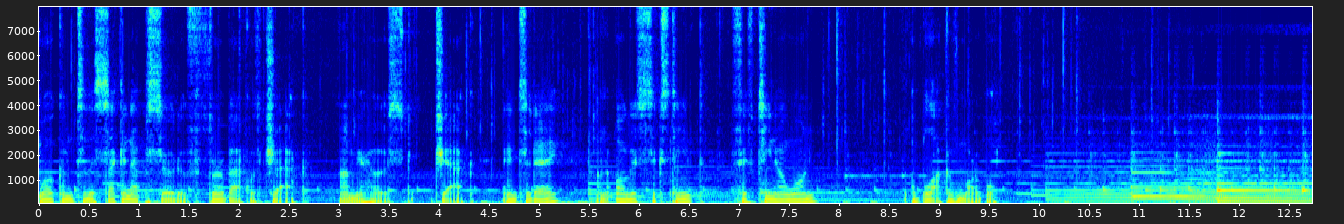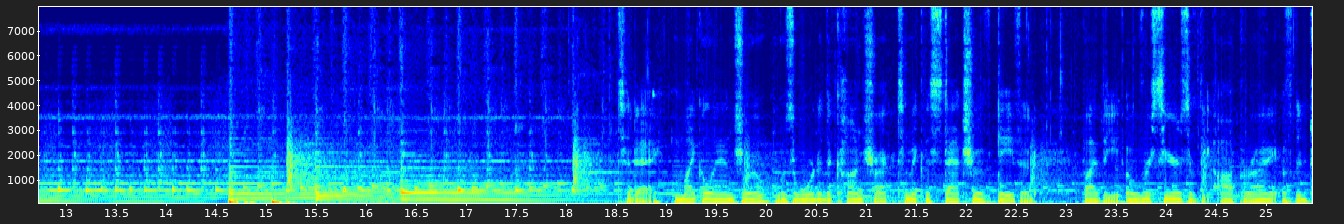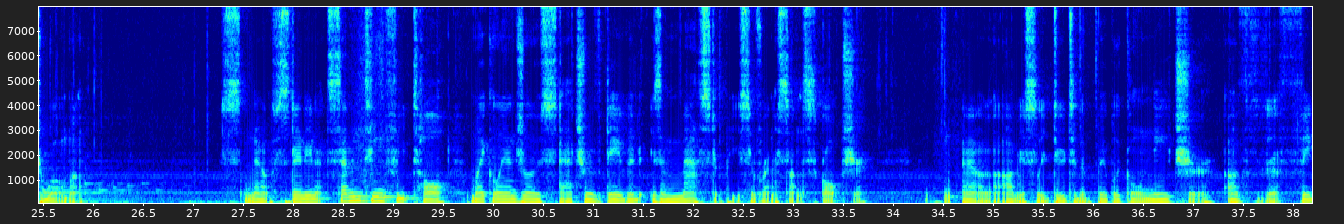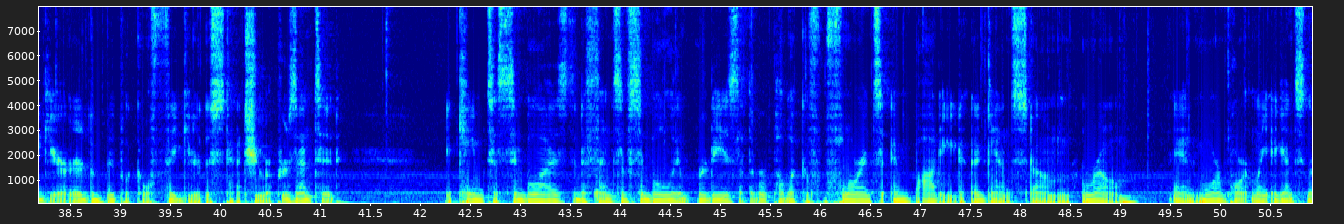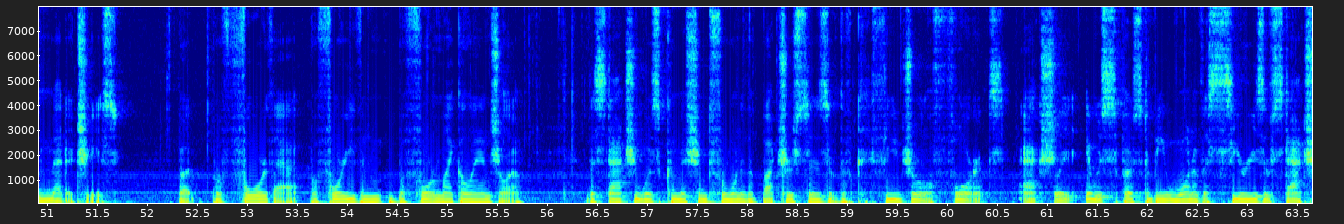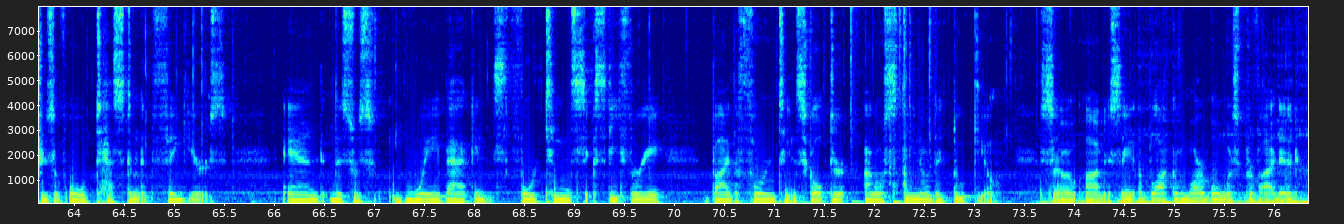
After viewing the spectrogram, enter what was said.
Welcome to the second episode of Throwback with Jack. I'm your host, Jack, and today, on August 16th, 1501, a block of marble. Today, Michelangelo was awarded the contract to make the statue of David by the overseers of the Opera of the Duomo. Now, standing at 17 feet tall, Michelangelo's statue of David is a masterpiece of Renaissance sculpture. Now, obviously, due to the biblical nature of the figure, or the biblical figure the statue represented, it came to symbolize the defense of liberties that the Republic of Florence embodied against um, Rome, and more importantly, against the Medicis. But before that, before even before Michelangelo, the statue was commissioned for one of the buttresses of the Cathedral of Florence. Actually, it was supposed to be one of a series of statues of Old Testament figures. And this was way back in 1463 by the Florentine sculptor Agostino de Duccio. So, obviously, a block of marble was provided.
